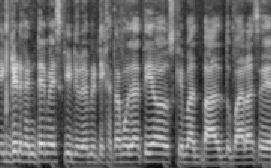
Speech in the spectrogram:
एक डेढ़ घंटे में इसकी ड्यूरेबिलिटी खत्म हो जाती है और उसके बाद बाल दोबारा से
